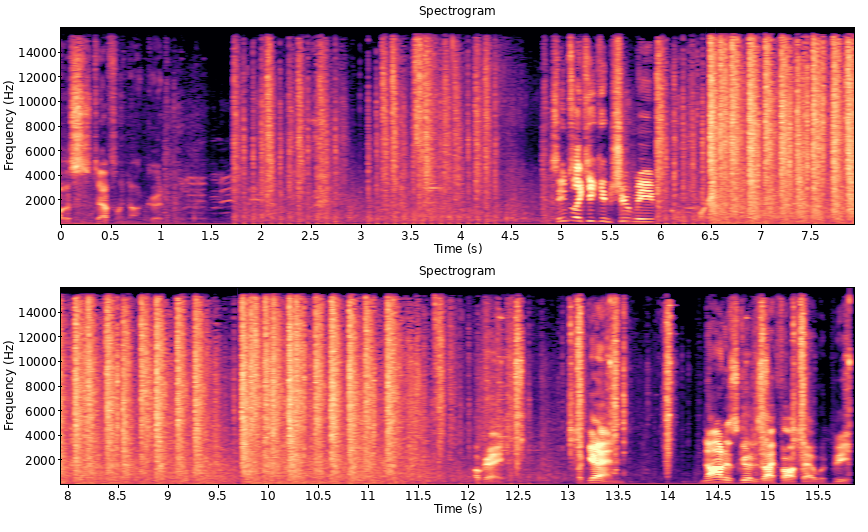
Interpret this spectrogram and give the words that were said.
Oh, this is definitely not good. Seems like he can shoot me. Oh, Okay. Again, not as good as I thought that would be.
